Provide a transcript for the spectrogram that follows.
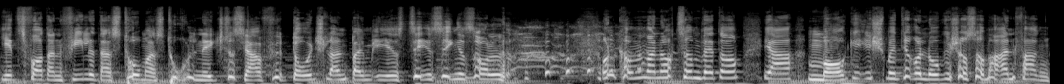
Jetzt fordern viele, dass Thomas Tuchel nächstes Jahr für Deutschland beim ESC singen soll. Und kommen wir noch zum Wetter. Ja, morgen ist meteorologischer Sommeranfang.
